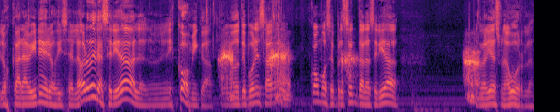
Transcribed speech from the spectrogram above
los carabineros, dice. La verdadera seriedad es cómica. Cuando te pones a ver cómo se presenta la seriedad, en realidad es una burla.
